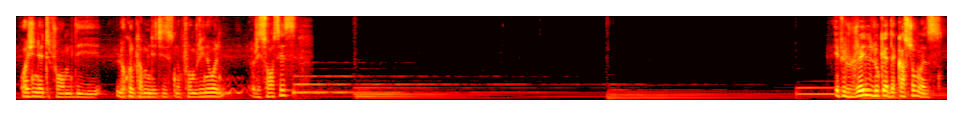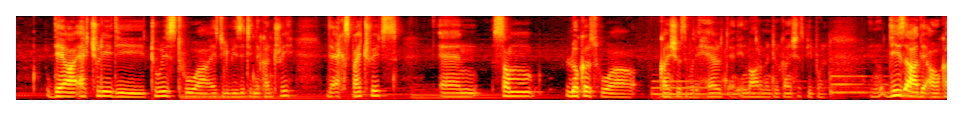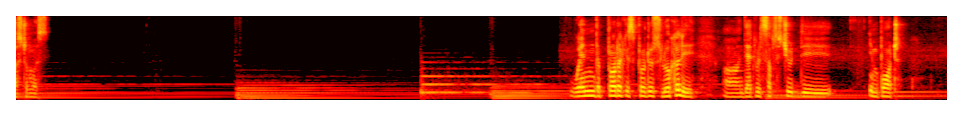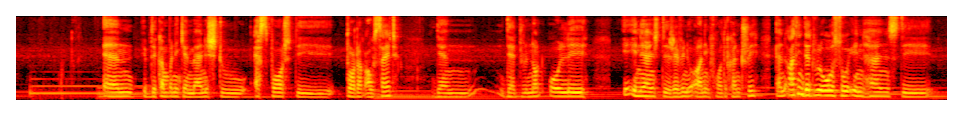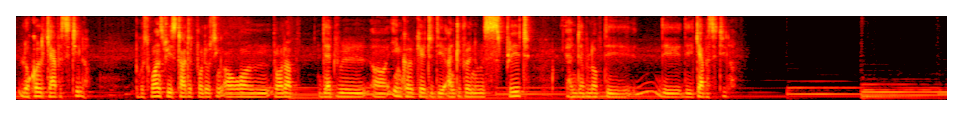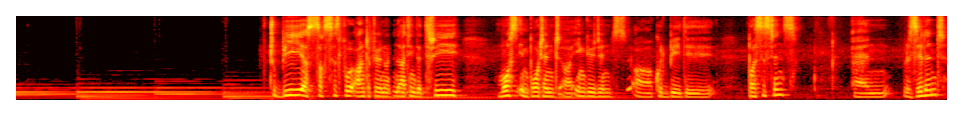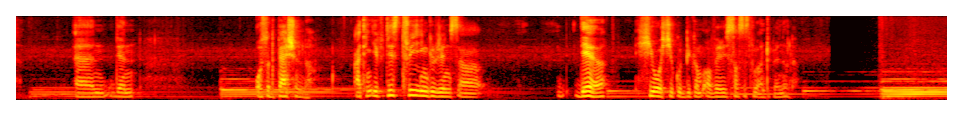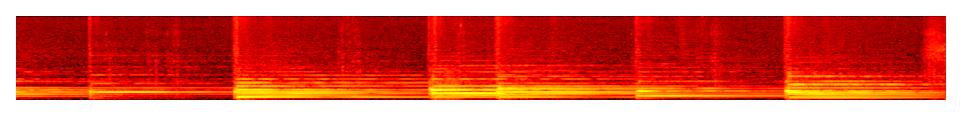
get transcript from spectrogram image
originated from the local communities, you know, from renewable resources. If you really look at the customers, they are actually the tourists who are actually visiting the country, the expatriates, and some locals who are conscious about the health and environmental conscious people. You know, these are the, our customers. When the product is produced locally, uh, that will substitute the import. And if the company can manage to export the product outside, then that will not only enhance the revenue earning for the country, and I think that will also enhance the local capacity. Because once we started producing our own product, that will uh, inculcate the entrepreneurial spirit and develop the, the, the capacity. To be a successful entrepreneur, I think the three most important uh, ingredients uh, could be the persistence and resilient and then also the passion. I think if these three ingredients are there, he or she could become a very successful entrepreneur.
